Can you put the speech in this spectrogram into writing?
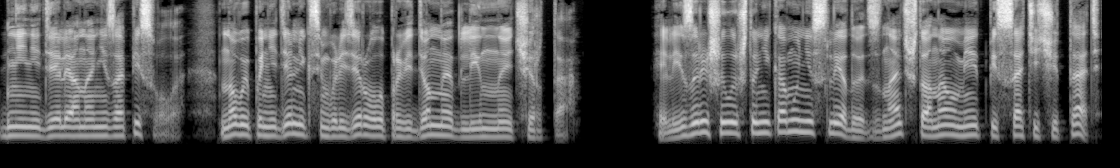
Дни недели она не записывала. Новый понедельник символизировала проведенная длинная черта. Элиза решила, что никому не следует знать, что она умеет писать и читать.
